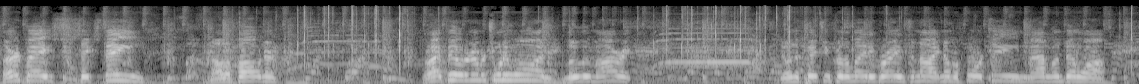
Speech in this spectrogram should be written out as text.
Third base, 16, Nala Faulkner. Right fielder, number 21, Lulu Myrick. Doing the pitching for the Lady Braves tonight, number 14, Madeline Benoit.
